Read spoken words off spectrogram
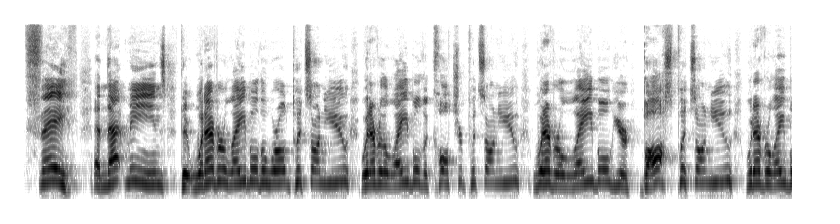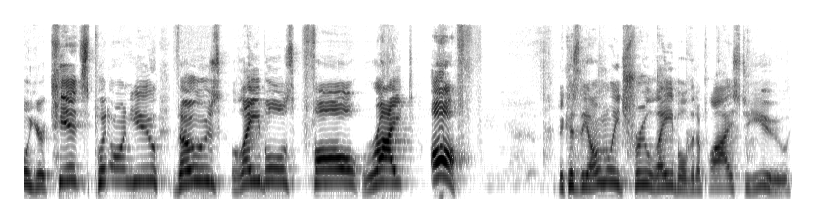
faith. And that means that whatever label the world puts on you, whatever the label the culture puts on you, whatever label your boss puts on you, whatever label your kids put on you, those labels fall right off because the only true label that applies to you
